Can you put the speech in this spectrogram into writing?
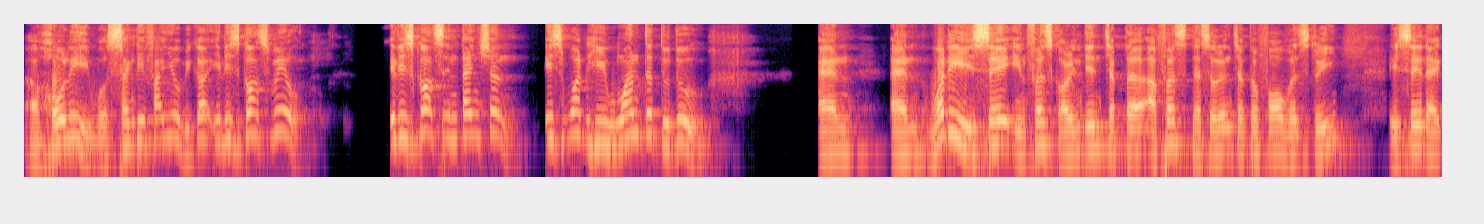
uh, holy, will sanctify you because it is God's will. It is God's intention. It's what He wanted to do. And and what did He say in First Corinthians chapter, uh, First Thessalonians chapter four verse three? He said that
